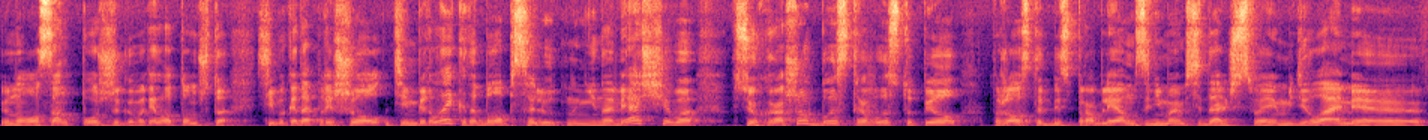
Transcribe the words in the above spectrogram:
Юна Лосан позже говорил о том, что, типа, когда пришел Тимберлейк, это было абсолютно ненавязчиво, все хорошо, быстро выступил, пожалуйста, без проблем, занимаемся дальше своими делами,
